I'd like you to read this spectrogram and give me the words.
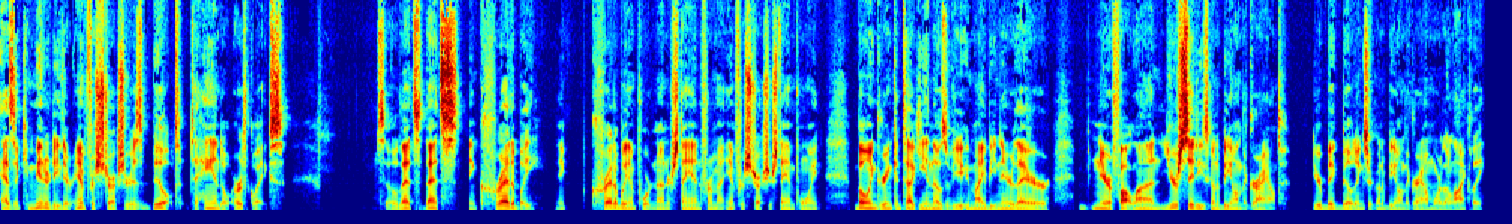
as a community their infrastructure is built to handle earthquakes. So that's that's incredibly incredibly important to understand from an infrastructure standpoint. Bowling Green, Kentucky, and those of you who may be near there, near a fault line, your city is going to be on the ground. Your big buildings are going to be on the ground more than likely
